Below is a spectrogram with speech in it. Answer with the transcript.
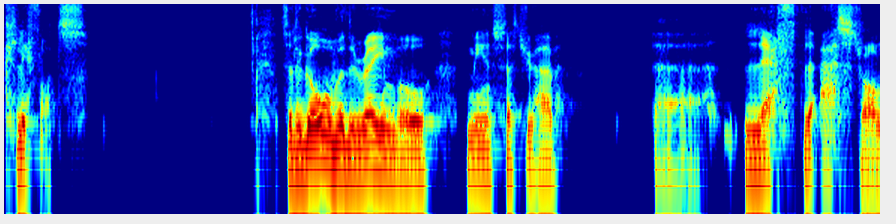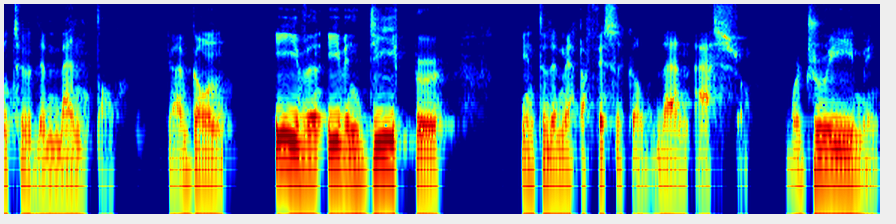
cliffords. So to go over the rainbow means that you have uh, left the astral to the mental. You have gone even even deeper into the metaphysical than astral or dreaming.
